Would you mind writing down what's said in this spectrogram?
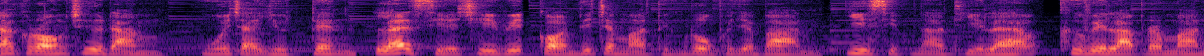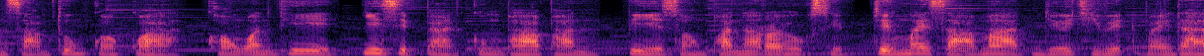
นักร้องชื่อดัง หัวใจหยุดเต้น และเสียชีวิตก่อนที่จะมาถึงโรงพยาบาล 20 นาทีแล้ว คือเวลาประมาณ3ทุ่มกว่าๆของวันที่ 28 กุมภาพันธ์ ปี 2560 จึงไม่สามารถยื้อชีวิตไว้ได้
